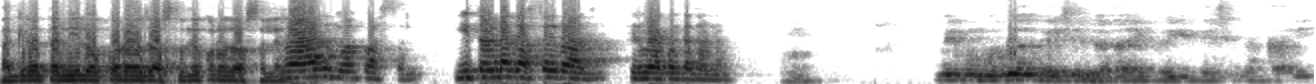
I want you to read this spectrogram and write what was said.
భగీరథ నీళ్ళు ఒక్క రోజు వస్తుంది ఒక్క రోజు వస్తలేదు. రాదు మాకు అస్సలు. ఈ తండకు అస్సలు రాదు తిరుమలకుంట తండ. మీరు ఇప్పుడు ముందుగా గెలిచారు కదా ఇప్పుడు ఈ గెలిచినాక ఈ-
